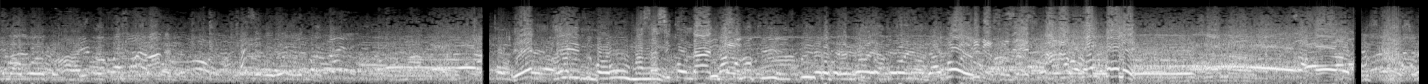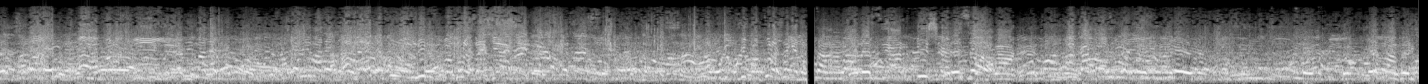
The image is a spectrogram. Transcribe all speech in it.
Kinan gwamnati. Masasi ko ndani. Anasema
